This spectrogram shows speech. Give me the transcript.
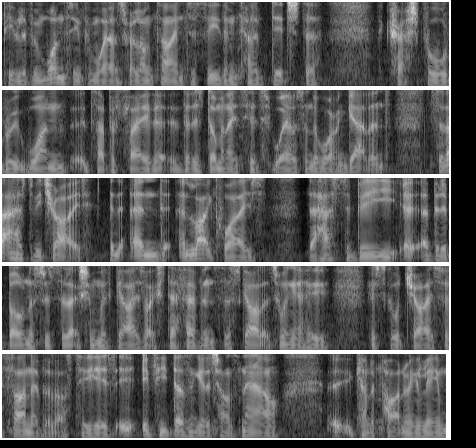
people have been wanting from Wales for a long time to see them kind of ditch the crash ball route one type of play that that has dominated Wales under Warren Gatland. So that has to be tried, and and, and likewise there has to be a, a, bit of boldness with selection with guys like Steff Evans, the Scarlets winger who who scored tries for fun over the last two years. If he doesn't get a chance now, uh, kind of partnering Liam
